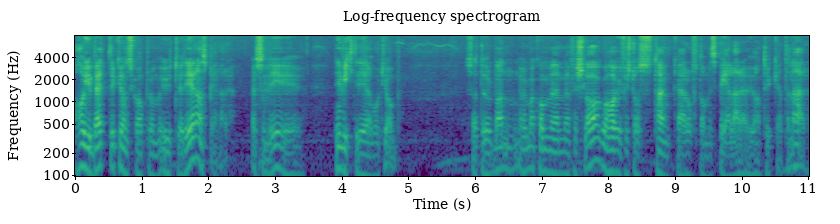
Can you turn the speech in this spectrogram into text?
har ju bättre kunskaper om att utvärdera en spelare. Eftersom det är, det är en viktig del av vårt jobb. Så att Urban, Urban kommer med, förslag och har ju förstås tankar ofta om en spelare, hur han tycker att den är.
